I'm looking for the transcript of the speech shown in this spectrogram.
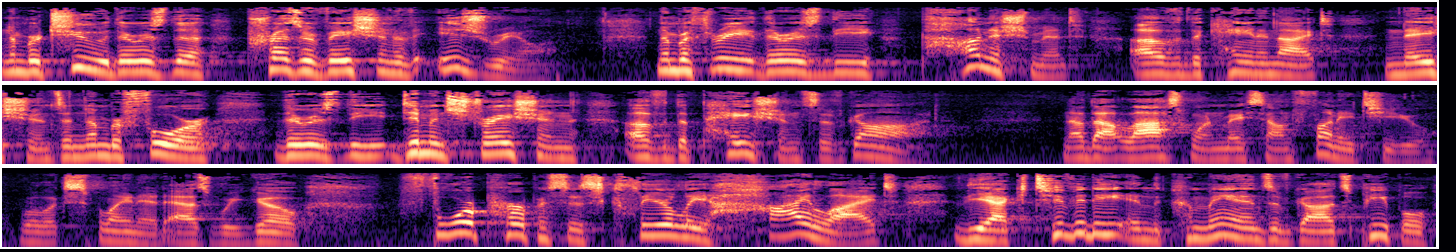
Number two, there is the preservation of Israel. Number three, there is the punishment of the Canaanite nations. And number four, there is the demonstration of the patience of God. Now, that last one may sound funny to you. We'll explain it as we go four purposes clearly highlight the activity and the commands of God's people.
